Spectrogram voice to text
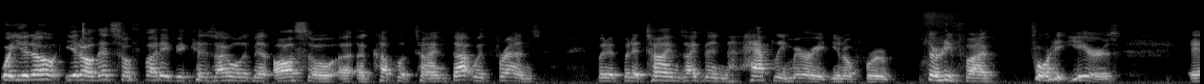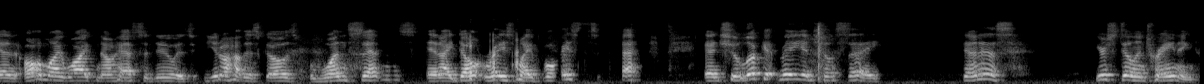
Well, you know, you know that's so funny because I will admit also a, a couple of times, not with friends, but but at times I've been happily married, you know, for 35, 40 years, and all my wife now has to do is, you know how this goes, one sentence, and I don't raise my voice, and she'll look at me and she'll say, Dennis, you're still in training.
